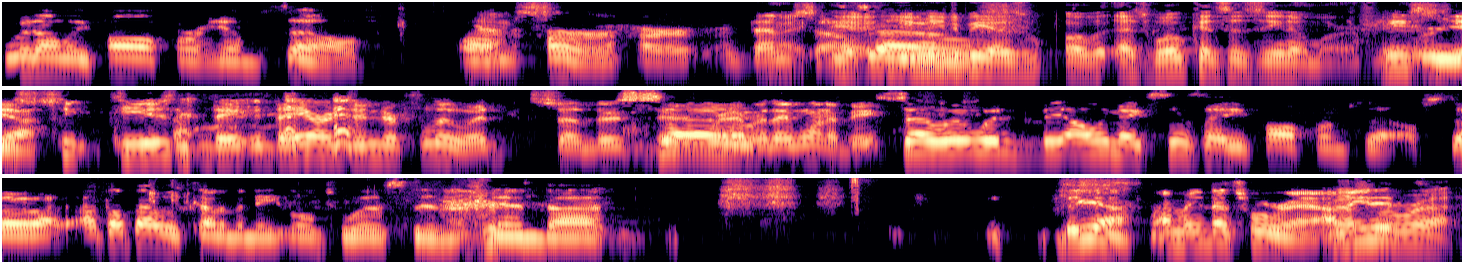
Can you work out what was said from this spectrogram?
would only fall for himself or Them- her. her, Right. themselves. Yeah, you need to be as as woke as a xenomorph. He's, Yeah. he's, he, he is. They, they are gender fluid, so they're, So- they're whatever they want to be. So it would be only make sense that he'd fall for himself. So I, I thought that was kind of a neat little twist in it. And, uh, but yeah, I mean, that's where we're at. I That's mean, where it- we're at.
